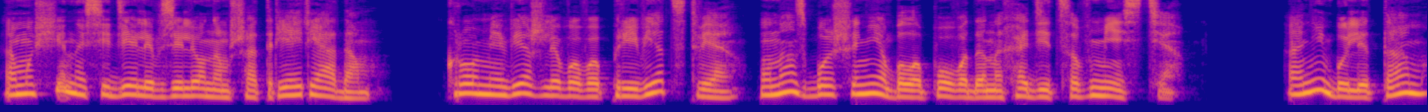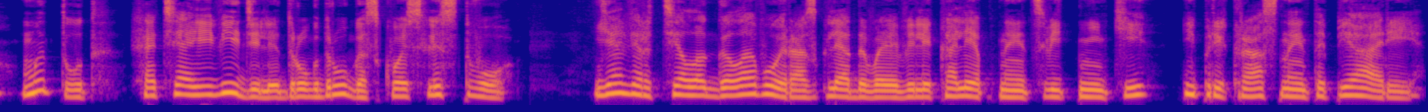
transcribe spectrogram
а мужчины сидели в зеленом шатре рядом. Кроме вежливого приветствия, у нас больше не было повода находиться вместе. Они были там, мы тут, хотя и видели друг друга сквозь листву. Я вертела головой, разглядывая великолепные цветники и прекрасные топиарии.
